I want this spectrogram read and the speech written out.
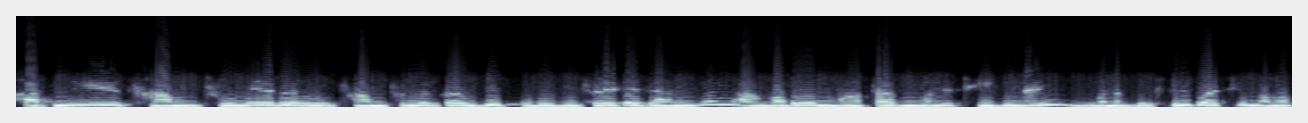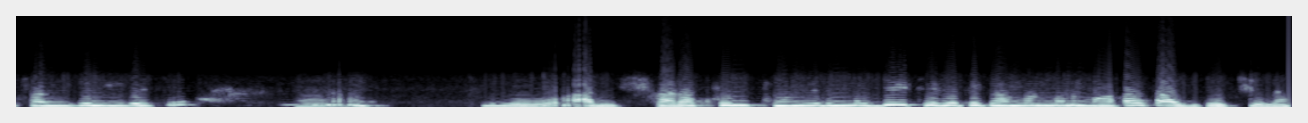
আপনি শামসুলের শামসুলের কাছে দিয়ে পুরো বিষয়টা জানবেন। আমারও মাথার মানে ঠিক নাই মানে বুঝতেই পারছেন আমার স্বামীকে নিয়ে গেছে তো আর সারাক্ষণ ফোনের মধ্যেই থেকে থেকে আমার মানে মাথাও কাজ করছে না।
